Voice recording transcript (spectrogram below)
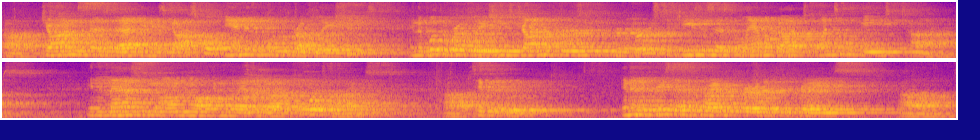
Uh, John says that in his Gospel and in the book of Revelations. In the book of Revelations, John refers, refers to Jesus as the Lamb of God In the Mass, we only call him the Lamb of God four times, uh, typically. And then the priest has a private prayer that he prays, um,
